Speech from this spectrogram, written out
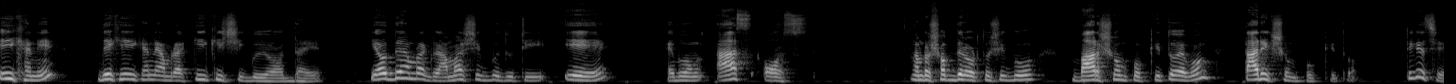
এইখানে। দেখি এখানে আমরা কি কি শিখব এই অধ্যায়ে। এই অধ্যায়ে আমরা গ্রামার শিখব দুটি, এ এবং আস, অস। আমরা শব্দের অর্থ শিখব বার সম্পর্কিত এবং তারিখ সম্পর্কিত, ঠিক আছে?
